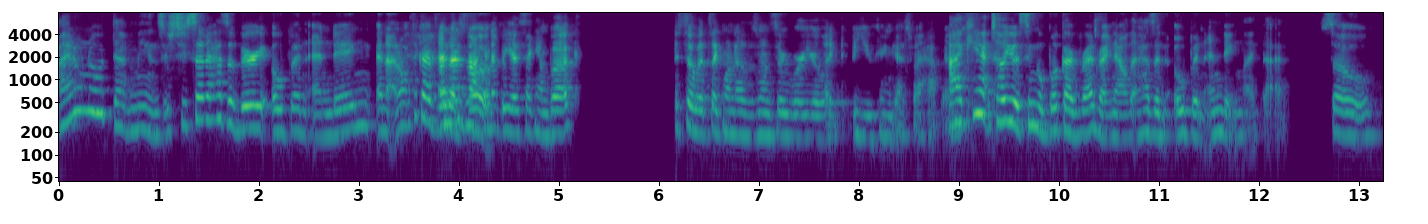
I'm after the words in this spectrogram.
I don't know what that means. She said it has a very open ending, and I don't think I've read And there's not going to be a second book. So it's like one of those ones where you're like, you can guess what happened. I can't tell you a single book I've read right now that has an open ending like that. So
